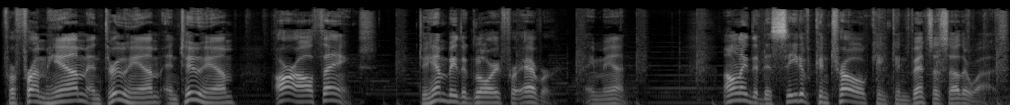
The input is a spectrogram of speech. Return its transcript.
For from Him and through Him and to Him are all things. To Him be the glory forever. Amen. Only the deceit of control can convince us otherwise.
